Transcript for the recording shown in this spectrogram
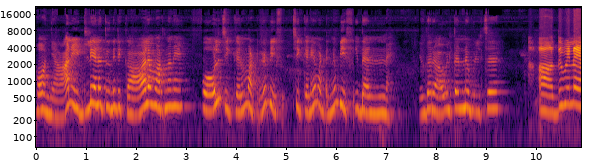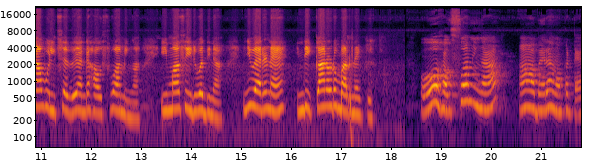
ഓ ഞാൻ ഇഡ്ഡലി എല്ലാം തിന്നിട്ട് കാലം മറന്നണേ പോളും ചിക്കനും മട്ടനും ബീഫ് ചിക്കനും മട്ടനും ബീഫ് ഇതന്നെ. എന്താ രാവിലെ തന്നെ വിളിച്ചേ? ആ അത് പിന്നെ ഞാൻ വിളിച്ചത് എന്റെ ഹൗസ് വാമിങ്ങാ ഈ മാസം ഇരുപതിനാ. ഇനി വരണേ. എന്റെ ഇക്കാനോടും പറഞ്ഞേക്ക്. ഓ ഹൗസ് വാമിങ്ങാ ആ വരാൻ നോക്കട്ടെ.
